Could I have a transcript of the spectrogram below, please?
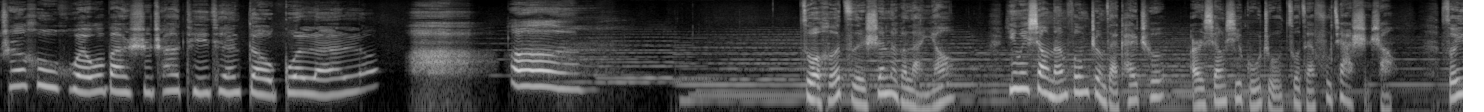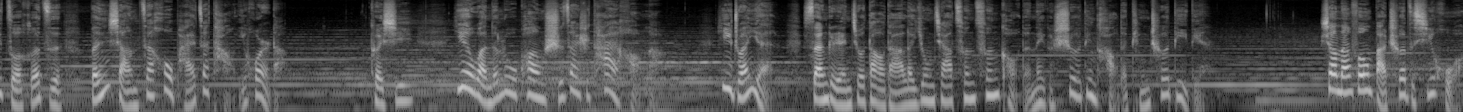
真后悔我把时差提前倒过来了。啊！左和子伸了个懒腰，因为向南风正在开车，而湘西谷主坐在副驾驶上。所以左和子本想在后排再躺一会儿的，可惜夜晚的路况实在是太好了，一转眼三个人就到达了雍家村村口的那个设定好的停车地点。向南风把车子熄火，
